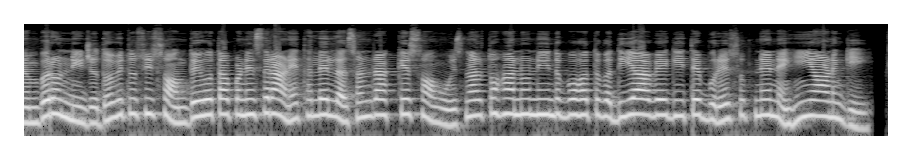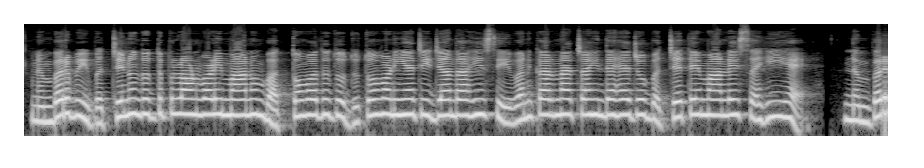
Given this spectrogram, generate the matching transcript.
ਨੰਬਰ 19 ਜਦੋਂ ਵੀ ਤੁਸੀਂ ਸੌਂਦੇ ਹੋ ਤਾਂ ਆਪਣੇ ਸਿਰਹਾਣੇ ਥੱਲੇ ਲਸਣ ਰੱਖ ਕੇ ਸੌਵੋ। ਇਸ ਨਾਲ ਤੁਹਾਨੂੰ ਨੀਂਦ ਬਹੁਤ ਵਧੀਆ ਆਵੇਗੀ ਤੇ ਬੁਰੇ ਸੁਪਨੇ ਨਹੀਂ ਆਉਣਗੇ। ਨੰਬਰ 20 ਬੱਚੇ ਨੂੰ ਦੁੱਧ ਪਿਲਾਉਣ ਵਾਲੀ ਮਾਂ ਨੂੰ ਵੱਧ ਤੋਂ ਵੱਧ ਦੁੱਧ ਤੋਂ ਬਣੀਆਂ ਚੀਜ਼ਾਂ ਦਾ ਹੀ ਸੇਵਨ ਕਰਨਾ ਚਾਹੀਦਾ ਹੈ ਜੋ ਬੱਚੇ ਤੇ ਮਾਂ ਲਈ ਸਹੀ ਹੈ। ਨੰਬਰ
